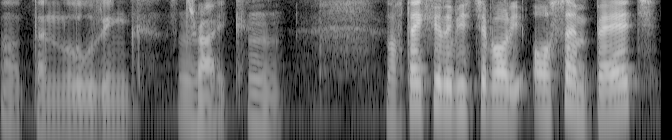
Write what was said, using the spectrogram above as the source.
o, ten losing strike. Mm, mm. No v tej chvíli by ste boli 8-5,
